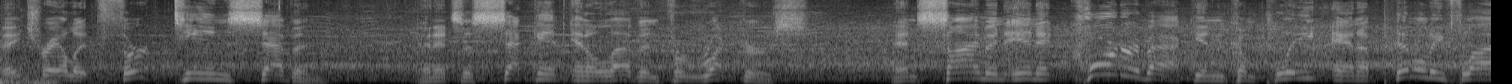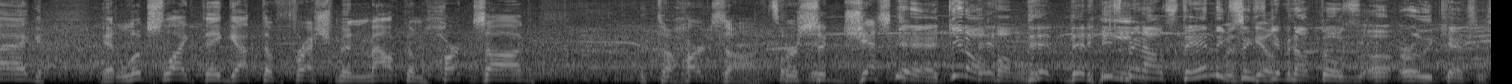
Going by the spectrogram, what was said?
They trail at 13-7. And it's a second and 11 for Rutgers. And Simon in at quarterback incomplete and a penalty flag. It looks like they got the freshman Malcolm Hartzog to Hartzog for suggesting yeah, get off that, of him. That, that He's he been outstanding since guilty. giving up those uh, early catches.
